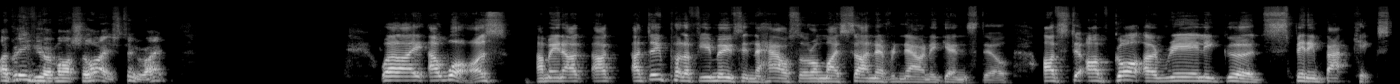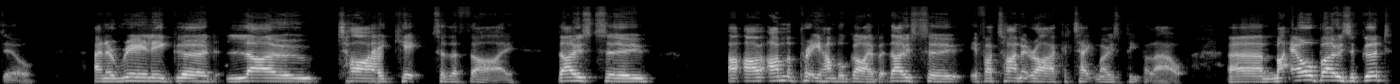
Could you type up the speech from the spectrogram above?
I believe you're a martial artist too, right? Well, I, I was. I mean, I, I, I do pull a few moves in the house or on my son every now and again. Still, I've still I've got a really good spinning back kick still, and a really good low Thai kick to the thigh. Those two, I, am a pretty humble guy, but those two, if I time it right, I could take most people out. Um, my elbows are good,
